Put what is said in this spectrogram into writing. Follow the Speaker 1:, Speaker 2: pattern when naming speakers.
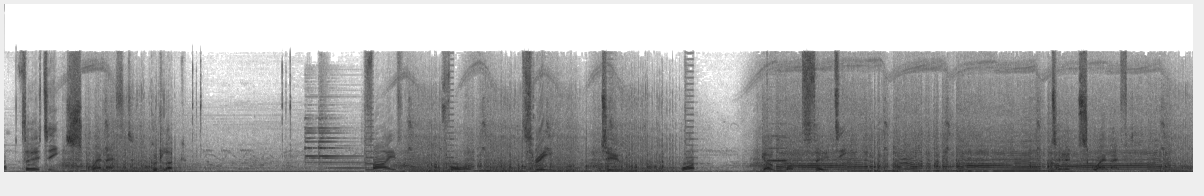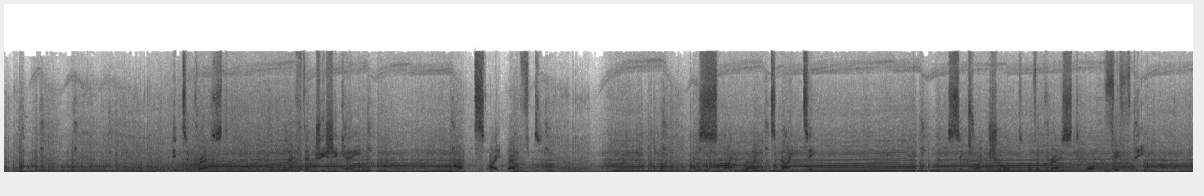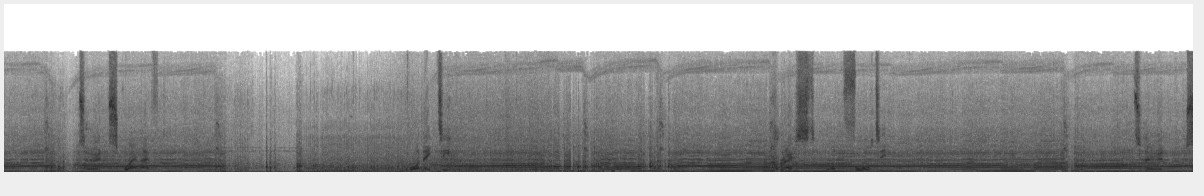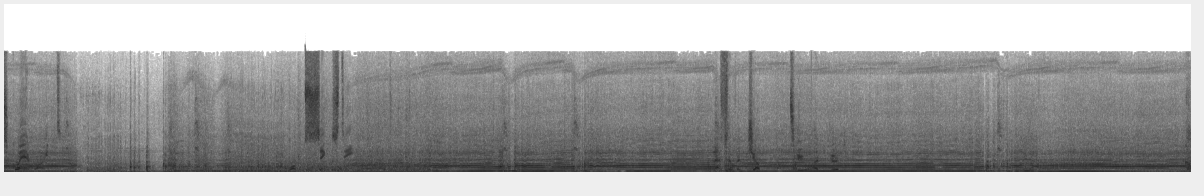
Speaker 1: 130, square left, good luck. 5, 4, 3, 2, 1, go, 130. Turn square left. Into crest, left entry chicane, and slight left. Slight right, 90. 6 right short, over crest, 150. Square left. 180. Crest, 140. Turn square right. 160. Left of a jump, 200.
